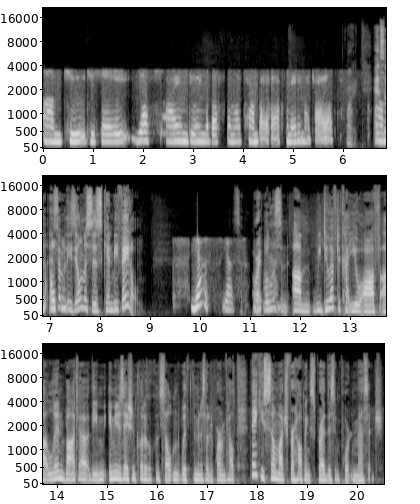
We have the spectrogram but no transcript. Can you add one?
um, to to say yes, I am doing the best thing I can by vaccinating my child. Right, and, um, so, and some of these illnesses can be fatal. Yes, yes. All right. Well, listen, um, we do have to cut you off. Uh, Lynn Bahta, the immunization clinical consultant with the Minnesota Department of Health, thank you so much for helping spread this important message.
